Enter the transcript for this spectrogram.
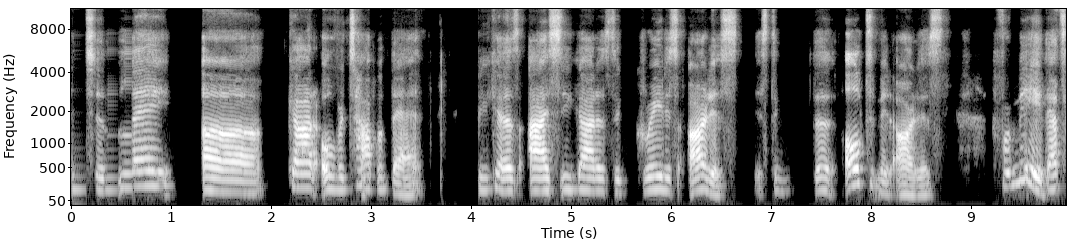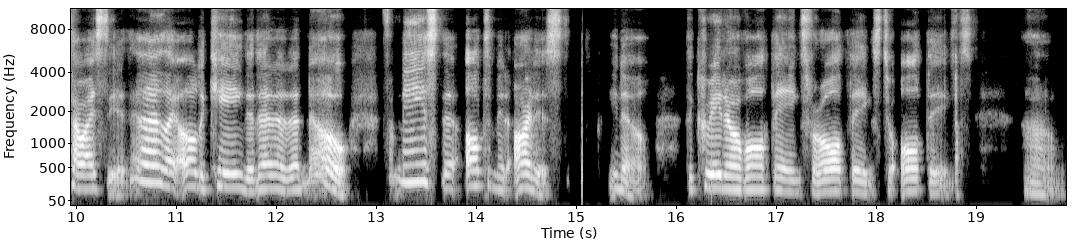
and to lay uh God over top of that because I see God as the greatest artist. It's the, the ultimate artist. For me, that's how I see it. Eh, like, oh, the king, da, da, da, da. No, for me, it's the ultimate artist, you know, the creator of all things, for all things, to all things. Um,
